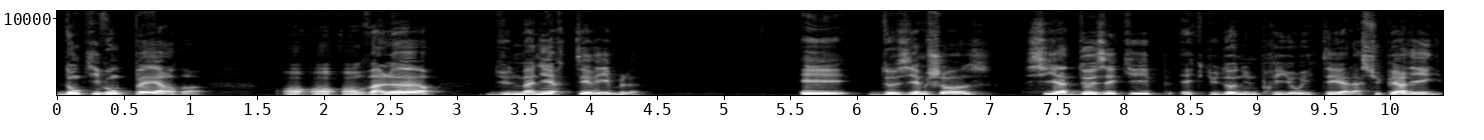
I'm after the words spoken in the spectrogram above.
Donc ils vont perdre en, valeur d'une manière terrible. Et deuxième chose, s'il y a deux équipes et que tu donnes une priorité à la Super League,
